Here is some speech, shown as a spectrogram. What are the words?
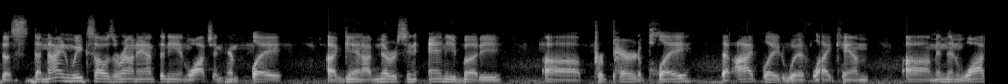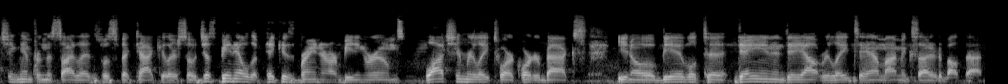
the, the nine weeks I was around Anthony and watching him play, again, I've never seen anybody uh, prepare to play that I played with like him. Um, and then watching him from the sidelines was spectacular. So just being able to pick his brain in our meeting rooms, watch him relate to our quarterbacks, you know, be able to day in and day out relate to him, I'm excited about that.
